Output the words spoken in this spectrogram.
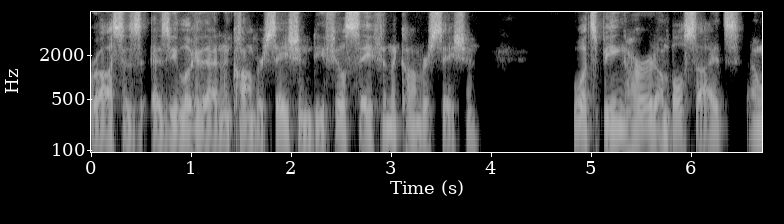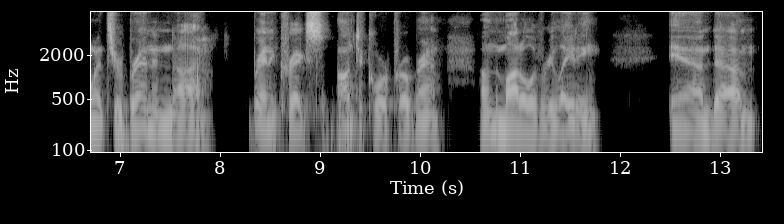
Ross, as, as you look at that in a conversation, do you feel safe in the conversation? What's being heard on both sides? I went through Brandon, uh, Brandon Craig's Ontacore program on the model of relating. And um,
